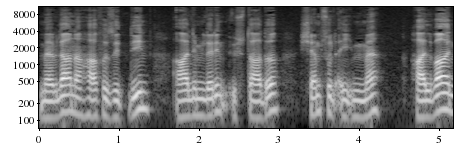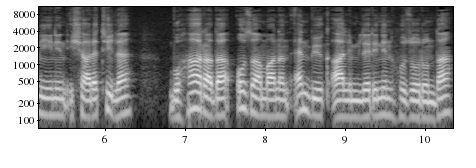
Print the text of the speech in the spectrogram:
Mevlana Hafıziddin, alimlerin üstadı Şemsül Eyyimme, Halvani'nin işaretiyle Buhara'da o zamanın en büyük alimlerinin huzurunda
